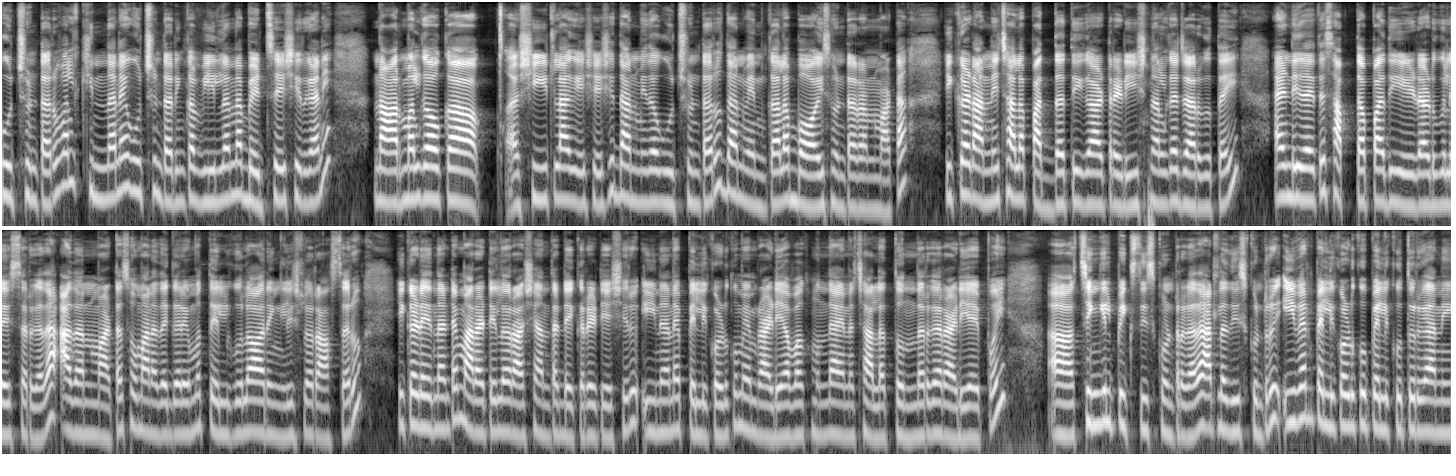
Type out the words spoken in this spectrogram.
కూర్చుంటారు. వాళ్ళు కిందనే కూర్చుంటారు. ఇంకా వీళ్ళన్న బెడ్స్ వేసిరు కానీ నార్మల్గా ఒక షీట్ లాగా వేసేసి దాని మీద కూర్చుంటారు. దాని వెనకాల బాయ్స్ ఉంటారు అనమాట ఇక్కడ అన్నీ చాలా పద్ధతిగా ట్రెడిషనల్గా జరుగుతాయి. అండ్ ఇదైతే సప్తపది ఏడు అడుగులు వేస్తారు కదా అదనమాట సో మన దగ్గర ఏమో తెలుగులో ఆర్ ఇంగ్లీష్లో రాస్తారు. ఇక్కడ ఏంటంటే మరాఠీలో రాసి అంత డెకరేట్ చేసిరు ఈయననే పెళ్ళి కొడుకు. మేము రెడీ అవ్వకముందే ఆయన చాలా తొందరగా రెడీ అయిపోయి సింగిల్ పిక్స్ తీసుకుంటారు కదా అట్లా తీసుకుంటారు. ఈవెన్ పెళ్ళి కొడుకు పెళ్ళి కూతురు కానీ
